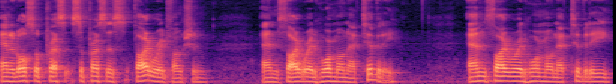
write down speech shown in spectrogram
and it also press, suppresses thyroid function and thyroid hormone activity and thyroid hormone activity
